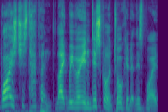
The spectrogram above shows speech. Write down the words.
what has just happened? Like we were in Discord talking at this point,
